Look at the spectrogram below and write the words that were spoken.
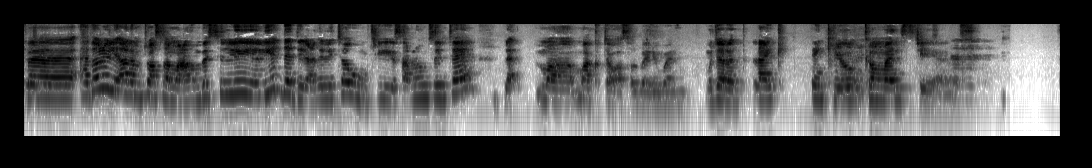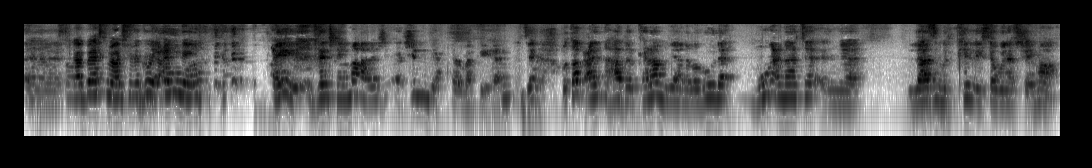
فهذول اللي أنا متواصلة معاهم بس اللي اللي يدد يعني اللي توهم شي صار لهم سنتين لا ما ماكو تواصل بيني وبينهم. مجرد like thank you comments شي يعني بس. أبي أسمع شو بيقول عني. اي زين شيء ما أنا شنو اللي احترمه فيها؟ زين وطبعا هذا الكلام اللي أنا بقوله مو معناته إنه لازم الكل يسوي نفس شيء ما.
